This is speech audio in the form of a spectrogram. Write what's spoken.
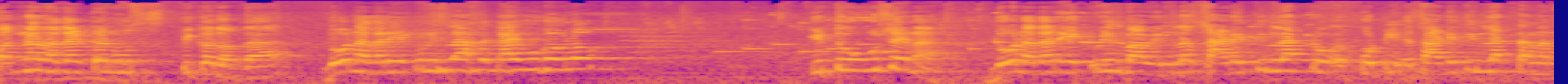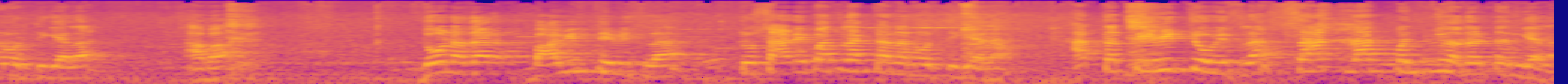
पन्नास हजार टन ऊस पिकत होता. दोन हजार एकोणीस ला असं काय उगवलो? की तो ऊस आहे ना दोन हजार एकवीस बावीस ला साडेतीन लाख टो- कोटी साडेतीन लाख टनांवरती गेला. आबा दोन हजार बावीस तेवीस ला तो साडेपाच लाख टनांवरती गेला. आता तेवीस चोवीस ला सात लाख पंचवीस हजार टन गेला.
